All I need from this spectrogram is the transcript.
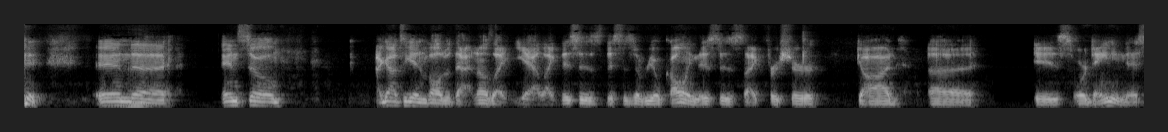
and uh, and so I got to get involved with that, and I was like, yeah, like this is this is a real calling. This is like for sure God uh, is ordaining this,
